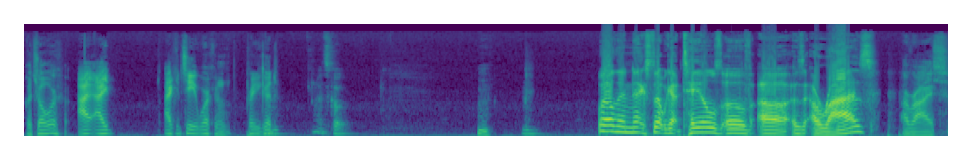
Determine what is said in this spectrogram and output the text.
controller, I I, I could see it working pretty good. that's cool. Well, then next up we got Tales of uh, is it Arise. Arise.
